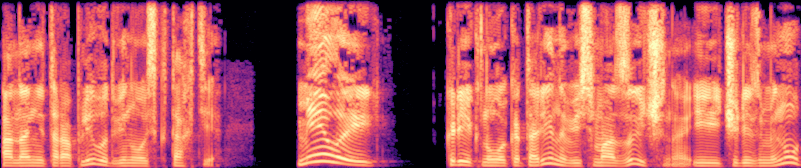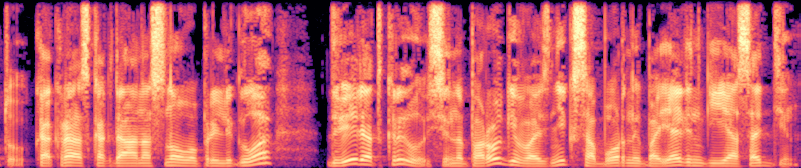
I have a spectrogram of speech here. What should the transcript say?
Она неторопливо двинулась к тахте. «Милый!» — крикнула Катарина весьма зычно, и через минуту, как раз когда она снова прилегла, — Дверь открылась, и на пороге возник соборный боярин Гияс-1.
